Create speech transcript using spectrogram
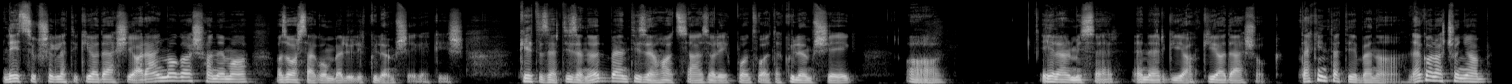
létszükségleti kiadási arány magas, hanem a, az országon belüli különbségek is. 2015-ben 16 pont volt a különbség a élelmiszer, energia kiadások tekintetében a legalacsonyabb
